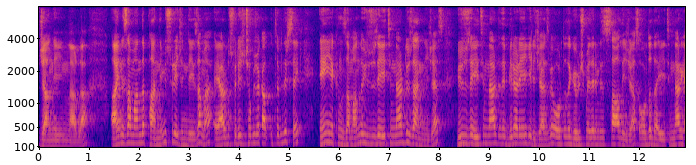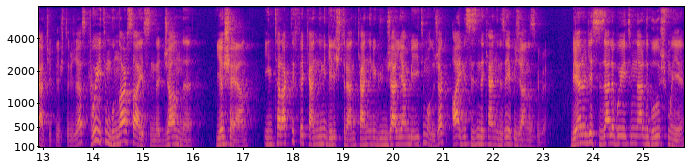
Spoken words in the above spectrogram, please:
canlı yayınlarda. Aynı zamanda pandemi sürecindeyiz ama eğer bu süreci çabucak atlatabilirsek en yakın zamanda yüz yüze eğitimler düzenleyeceğiz. Yüz yüze eğitimlerde de bir araya geleceğiz ve orada da görüşmelerimizi sağlayacağız. Orada da eğitimler gerçekleştireceğiz. Bu eğitim bunlar sayesinde canlı, yaşayan, interaktif ve kendini geliştiren, kendini güncelleyen bir eğitim olacak. Aynı sizin de kendinize yapacağınız gibi. Bir an önce sizlerle bu eğitimlerde buluşmayı,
